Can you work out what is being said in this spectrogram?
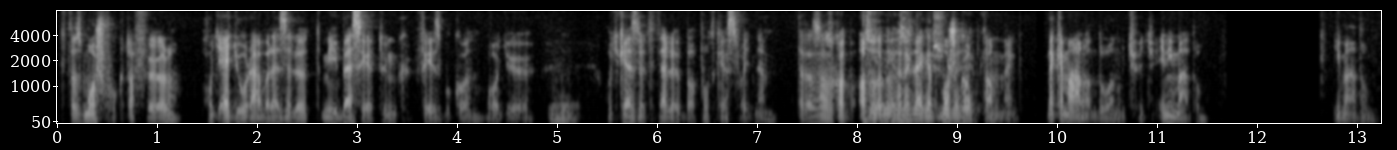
tehát az most fogta föl, hogy egy órával ezelőtt mi beszéltünk Facebookon, hogy uh -huh hogy kezdődött előbb a podcast, vagy nem. Tehát az azokat, az, azokat az üzenetet most megyek. kaptam meg. Nekem állandóan, úgyhogy én imádom. Imádom.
